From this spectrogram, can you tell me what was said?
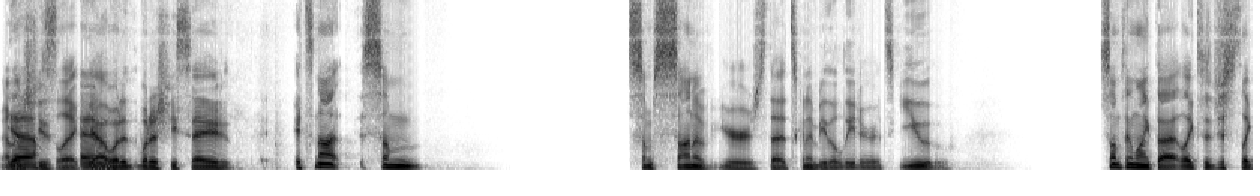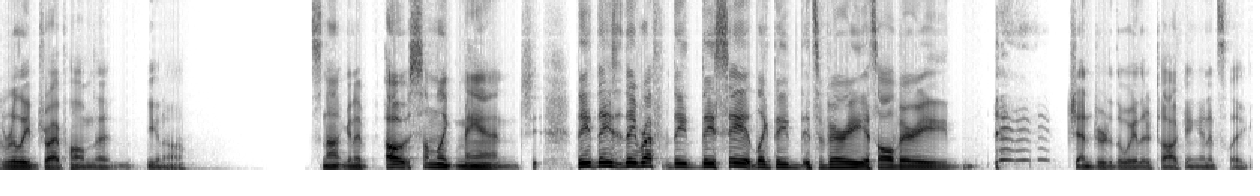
And Yeah, then she's like, "Yeah, what did what does she say? It's not some some son of yours that's going to be the leader. It's you." Something like that, like to just like really drive home that you know it's not gonna. Oh, some like man. She- They they they ref they they say it like they. It's very. It's all very gendered the way they're talking, and it's like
